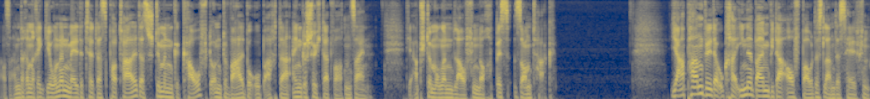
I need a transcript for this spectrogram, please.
Aus anderen Regionen meldete das Portal, dass Stimmen gekauft und Wahlbeobachter eingeschüchtert worden seien. Die Abstimmungen laufen noch bis Sonntag. Japan will der Ukraine beim Wiederaufbau des Landes helfen.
